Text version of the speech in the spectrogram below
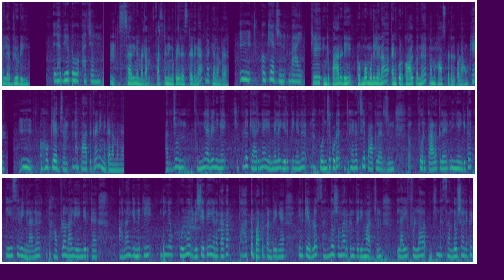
ஐ லவ் யூ டி. Love you too Arjun. ம் சரிங்க மேடம் ஃபர்ஸ்ட் நீங்க போய் ரெஸ்ட் எடுங்க. நான் கிளம்புறேன். ம் ஓகே அர்ஜுன் பாய் ஓகே இங்க பாருடி ரொம்ப முடியலனா எனக்கு ஒரு கால் பண்ணு. நம்ம ஹாஸ்பிட்டல் போலாம் ஓகே ம் ஓகே அர்ஜுன் நான் பார்த்துக்கிறேன் நீங்கள் கிளம்புங்க. அர்ஜுன் உண்மையாகவே நீங்கள் இவ்வளோ கேரிங்காக என் மேலே இருப்பீங்கன்னு நான் கொஞ்சம் கூட நினச்சே பார்க்கல அர்ஜுன். ஒரு காலத்தில் நீங்கள் என்கிட்ட பேசுவீங்களான்னு நான் அவ்வளோ நாள் ஏங்கியிருக்கேன். ஆனால் இன்னைக்கு நீங்கள் ஒரு ஒரு விஷயத்தையும் எனக்காக பார்த்து பார்த்து பண்ணுறீங்க எனக்கு எவ்வளோ சந்தோஷமாக இருக்குன்னு தெரியுமா அர்ஜுன்? லைஃப் ஃபுல்லாக இந்த சந்தோஷம் எனக்கு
